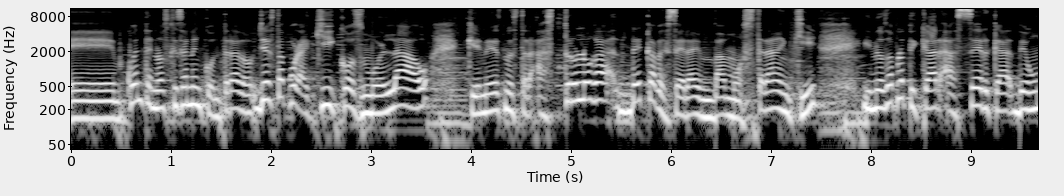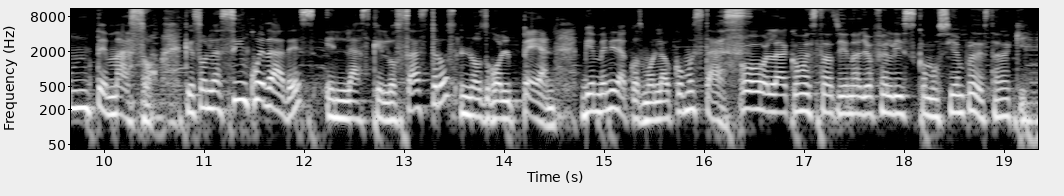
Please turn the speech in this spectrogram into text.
Eh, cuéntenos qué se han encontrado. Ya está por aquí Cosmolao, quien es nuestra astróloga de cabecera en Vamos Tranqui, y nos va a platicar acerca de un temazo, que son las cinco edades en las que los astros nos golpean. Bienvenida, Cosmolao, ¿cómo estás? Hola, ¿cómo estás, Gina? Yo feliz, como siempre, de estar aquí.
